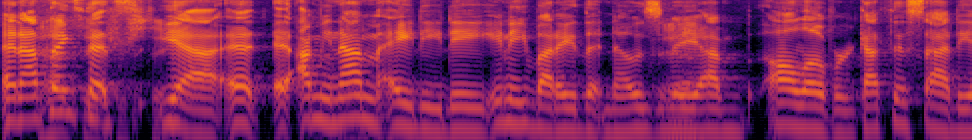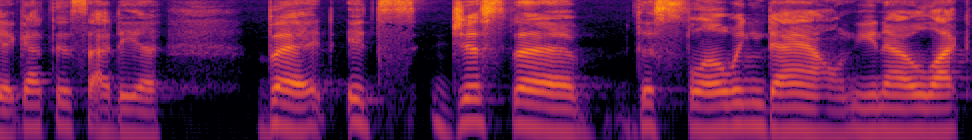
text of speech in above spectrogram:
And I think That's that's, yeah. I mean, I'm ADD. Anybody that knows me, Yeah. I'm all over. Got this idea, got this idea. But it's just the the slowing down, you know, like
